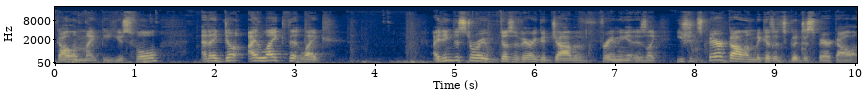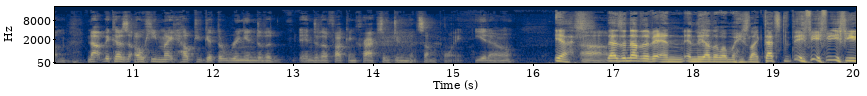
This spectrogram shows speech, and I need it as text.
Gollum might be useful and I don't I like that like I think the story does a very good job of framing it as like you should spare Gollum because it's good to spare Gollum, not because oh he might help you get the ring into the into the fucking cracks of doom at some point, you know. Yes, um, there's another bit in, in the other one where he's like, "That's if if if you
